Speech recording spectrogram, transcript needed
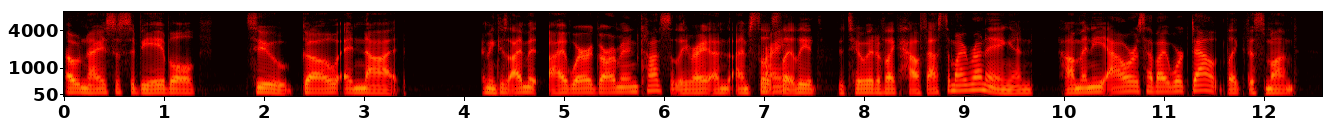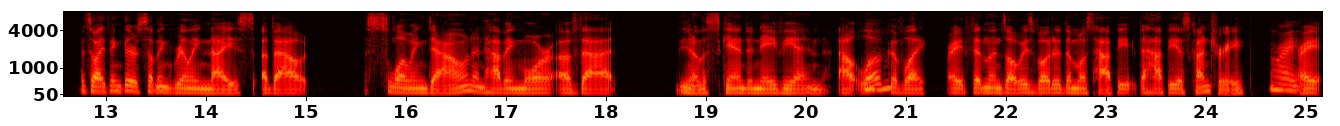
So, so nice just to be able to go and not, I mean, because I'm a, I wear a Garmin constantly, right? I'm, I'm still right. slightly intuitive, like how fast am I running and how many hours have I worked out like this month? And so I think there's something really nice about slowing down and having more of that you know the Scandinavian outlook mm-hmm. of like right Finland's always voted the most happy the happiest country right right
